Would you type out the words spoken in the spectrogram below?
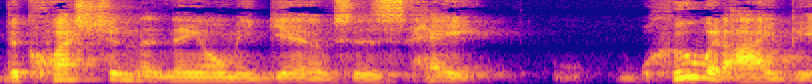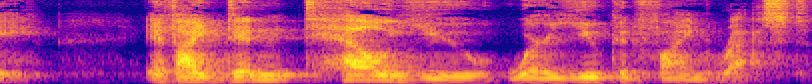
the question that Naomi gives is, Hey, who would I be? If I didn't tell you where you could find rest?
